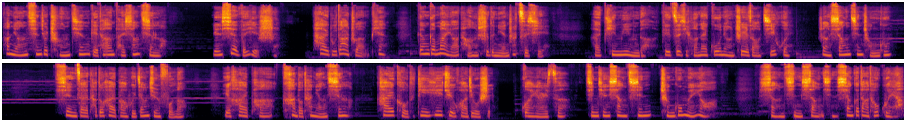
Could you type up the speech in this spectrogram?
他娘亲就成天给他安排相亲了，连谢伟也是，态度大转变，跟个麦芽糖似的粘着自己，还拼命的给自己和那姑娘制造机会，让相亲成功。现在他都害怕回将军府了，也害怕看到他娘亲了。开口的第一句话就是：“乖儿子，今天相亲成功没有？相亲相亲，像个大头鬼啊！”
